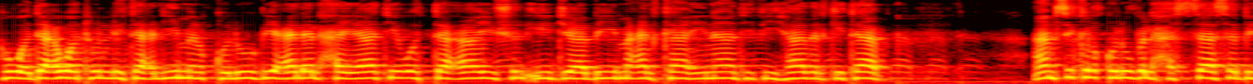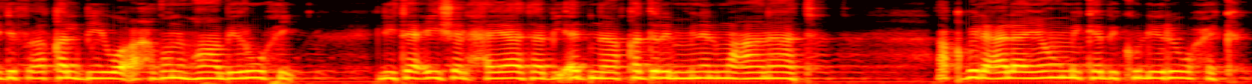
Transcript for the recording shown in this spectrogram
هو دعوة لتعليم القلوب على الحياة والتعايش الإيجابي مع الكائنات في هذا الكتاب. أمسك القلوب الحساسة بدفء قلبي وأحضنها بروحي لتعيش الحياة بأدنى قدر من المعاناة. أقبل على يومك بكل روحك.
